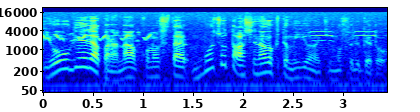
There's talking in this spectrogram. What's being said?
幼芸だからなこのスタイル。もうちょっと足長くてもいいような気もするけど。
